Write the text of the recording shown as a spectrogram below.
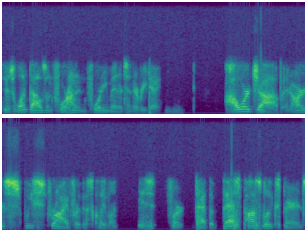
There's 1,440 minutes in every day our job and ours we strive for this Cleveland is for to have the best possible experience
